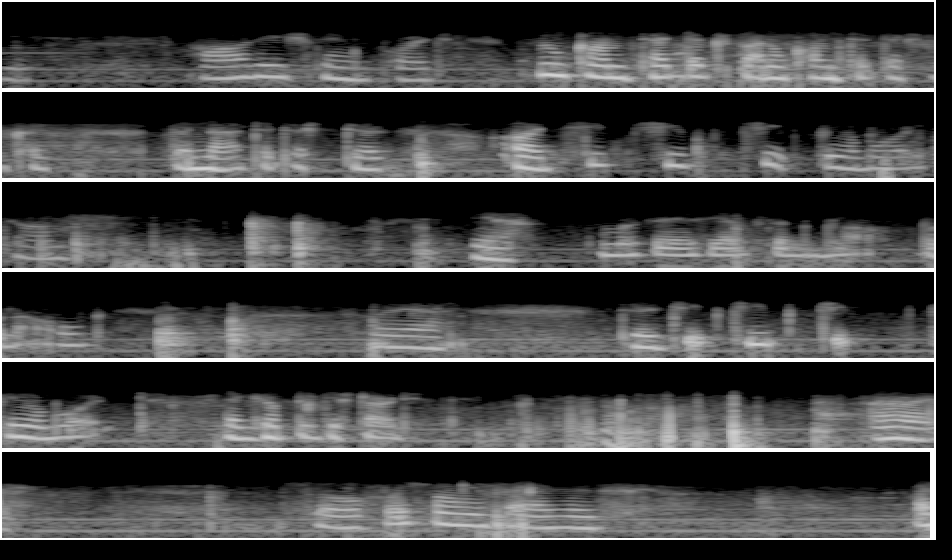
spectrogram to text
these, all these fingerboards. I don't call them Decks, but I don't call them Decks because they're not Decks. They're uh, cheap, cheap, cheap fingerboards. Um, yeah. What's this? Yeah, it's a blog. blog. So yeah, they're cheap, cheap, cheap fingerboards. They help you get started. Alright. So first one we have is I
